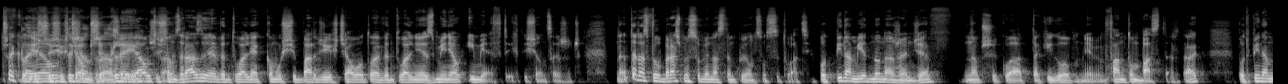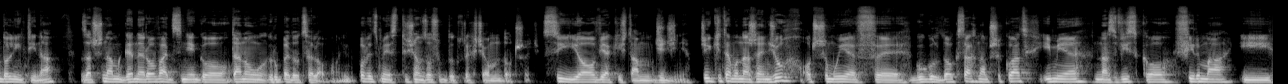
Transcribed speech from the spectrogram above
Przeklejał jeszcze się chciał, tysiąc razy, przeklejał już, tysiąc tak. razy, ewentualnie jak komuś się bardziej chciało, to ewentualnie zmieniał imię w tych tysiącach rzeczy. No a teraz wyobraźmy sobie następującą sytuację. Podpinam jedno narzędzie, na przykład takiego, nie wiem, Phantom Buster, tak? Podpinam do LinkedIna, zaczynam generować z niego daną grupę docelową. I powiedzmy jest tysiąc osób, do których chciałbym dotrzeć. CEO w jakiejś tam dziedzinie. Dzięki temu narzędziu otrzymuję w Google Docsach na przykład imię, nazwisko, firma i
